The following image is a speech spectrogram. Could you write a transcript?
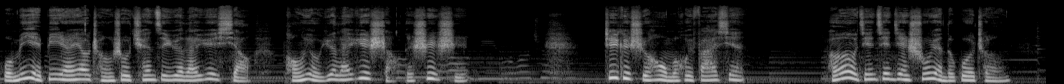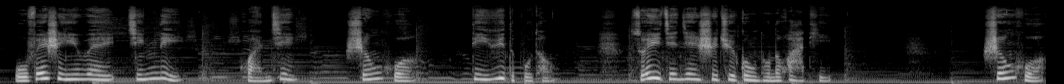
我们也必然要承受圈子越来越小，朋友越来越少的事实。这个时候，我们会发现，朋友间渐渐疏远的过程，无非是因为经历。环境、生活、地域的不同，所以渐渐失去共同的话题。生活，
